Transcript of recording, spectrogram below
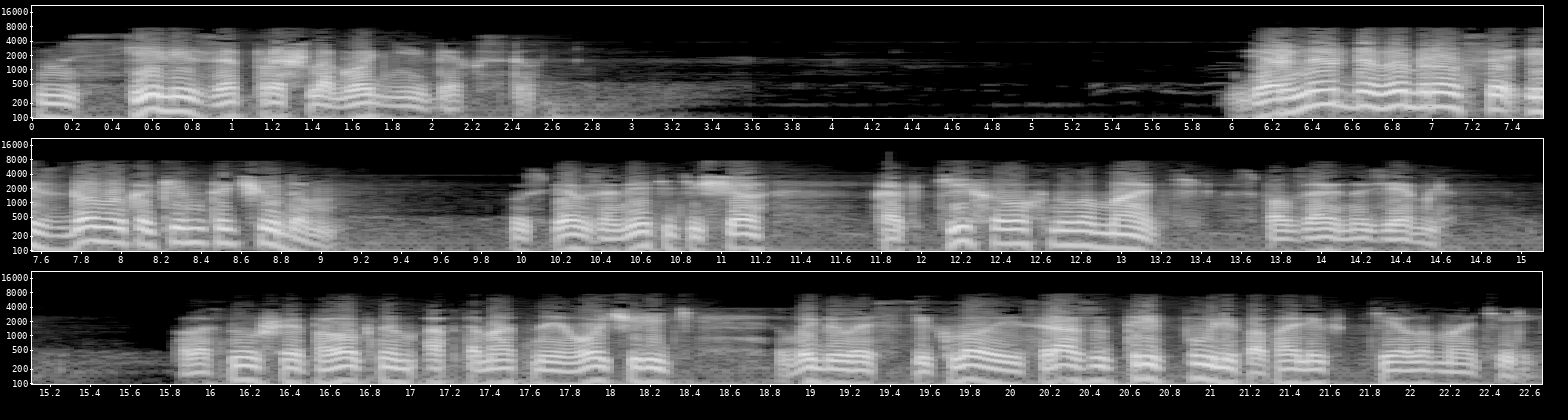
мстили за прошлогоднее бегство. Бернардо выбрался из дома каким-то чудом, успев заметить еще, как тихо охнула мать, сползая на землю. Полоснувшая по окнам автоматная очередь выбила стекло, и сразу три пули попали в тело матери.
